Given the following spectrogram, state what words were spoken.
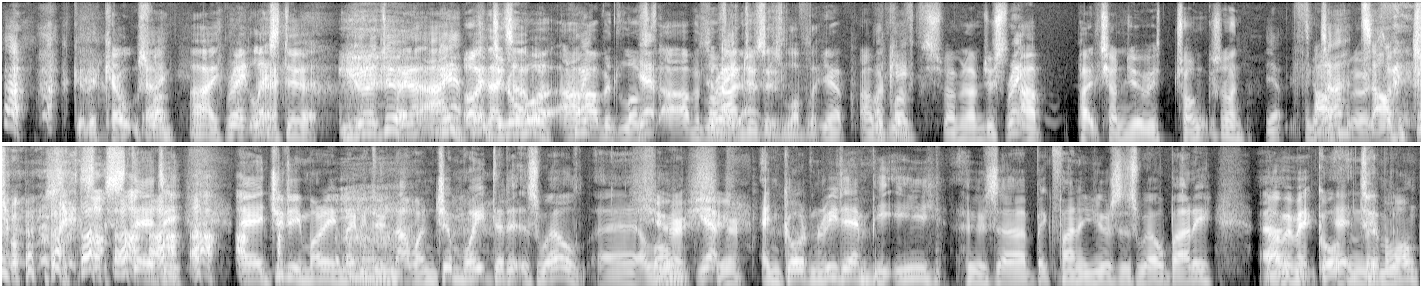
Get the kilt swim. Aye. Right, let's do it. You're going to do it. Aye. Yeah. Oh, do you know what? I, I, would love. Yep. To, I would love. St Andrews is lovely. Yep, I would okay. love to swim. I'm just. Right. I, picturing you with trunks on. Yep, fantastic. It's steady. Uh, Judy Murray might be doing that one. Jim White did it as well. Uh, along, sure, yep. sure. And Gordon Reid, MBE, who's a big fan of yours as well, Barry. Um, oh, we met Gordon uh, to come along.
